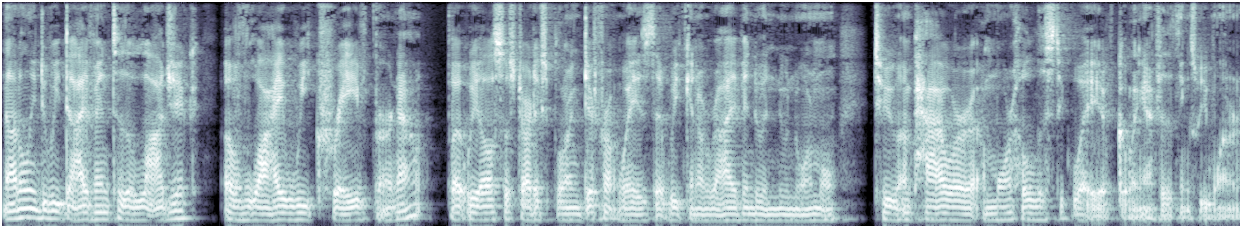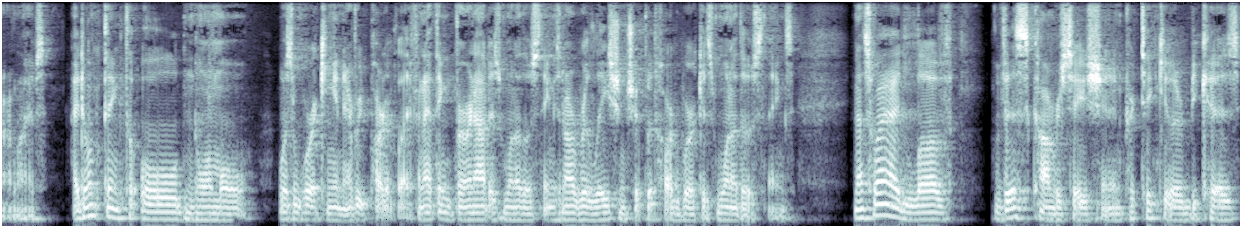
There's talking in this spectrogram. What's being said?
not only do we dive into the logic of why we crave burnout, but we also start exploring different ways that we can arrive into a new normal to empower a more holistic way of going after the things we want in our lives. I don't think the old normal was working in every part of life. And I think burnout is one of those things, and our relationship with hard work is one of those things. And that's why I love this conversation in particular, because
